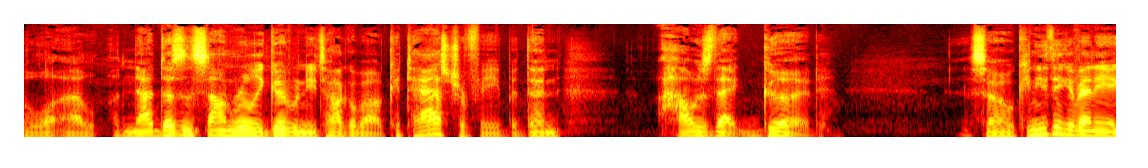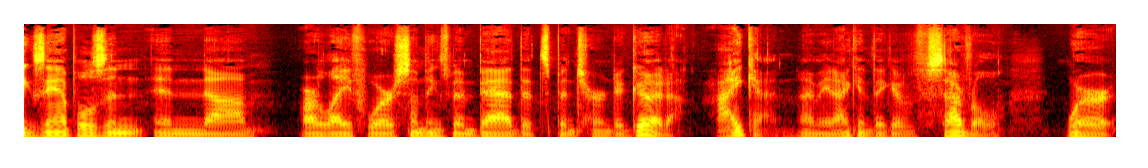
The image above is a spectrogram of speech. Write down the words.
uh, that doesn't sound really good when you talk about catastrophe, but then how is that good? So, can you think of any examples in in um, our life where something's been bad that's been turned to good? I can. I mean, I can think of several where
